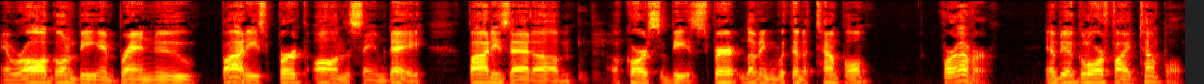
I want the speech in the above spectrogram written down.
and we're all going to be in brand new bodies, birthed all on the same day. Bodies that, um, of course, be a spirit living within a temple forever. It'll be a glorified temple,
